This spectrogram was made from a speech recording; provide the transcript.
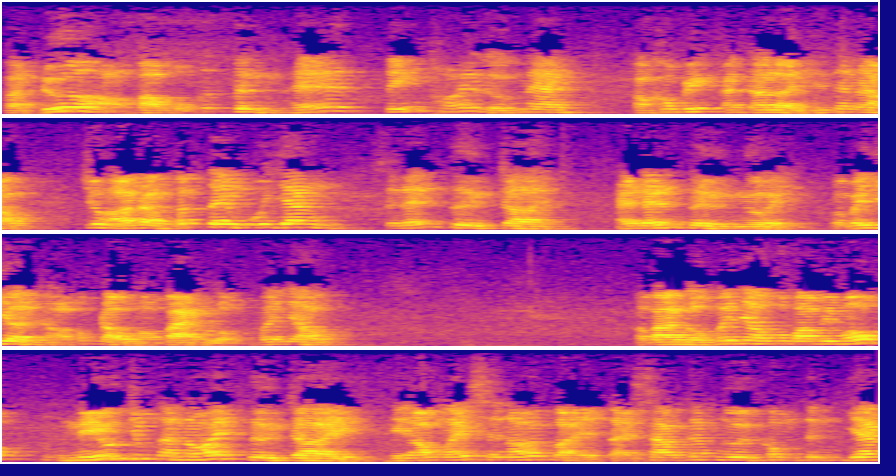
và đưa họ vào một cái tình thế tiến thoái lưỡng nan. Họ không biết phải trả lời như thế nào. Chúa hỏi rằng cái tên của dân sẽ đến từ trời hay đến từ người? Và bây giờ thì họ bắt đầu họ bàn luận với nhau họ bàn luận với nhau câu 31 nếu chúng ta nói từ trời thì ông ấy sẽ nói vậy, tại sao các ngươi không tin dân?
